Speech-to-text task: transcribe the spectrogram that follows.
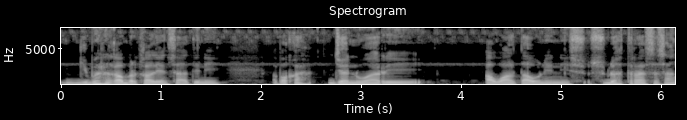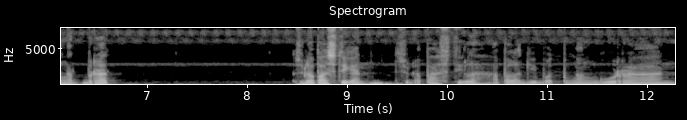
Gimana kabar kalian saat ini? Apakah Januari awal tahun ini sudah terasa sangat berat sudah pasti kan? Sudah pastilah apalagi buat pengangguran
